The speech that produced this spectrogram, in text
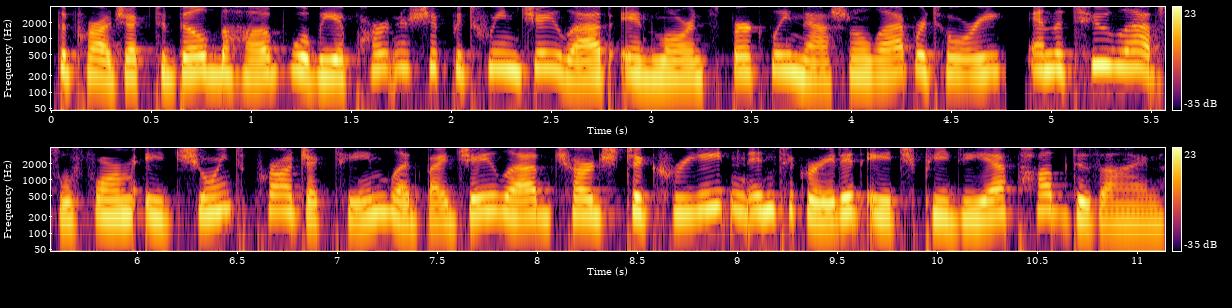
The project to build the hub will be a partnership between JLab and Lawrence Berkeley National Laboratory, and the two labs will form a joint project team led by JLab charged to create an integrated HPDF hub design.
